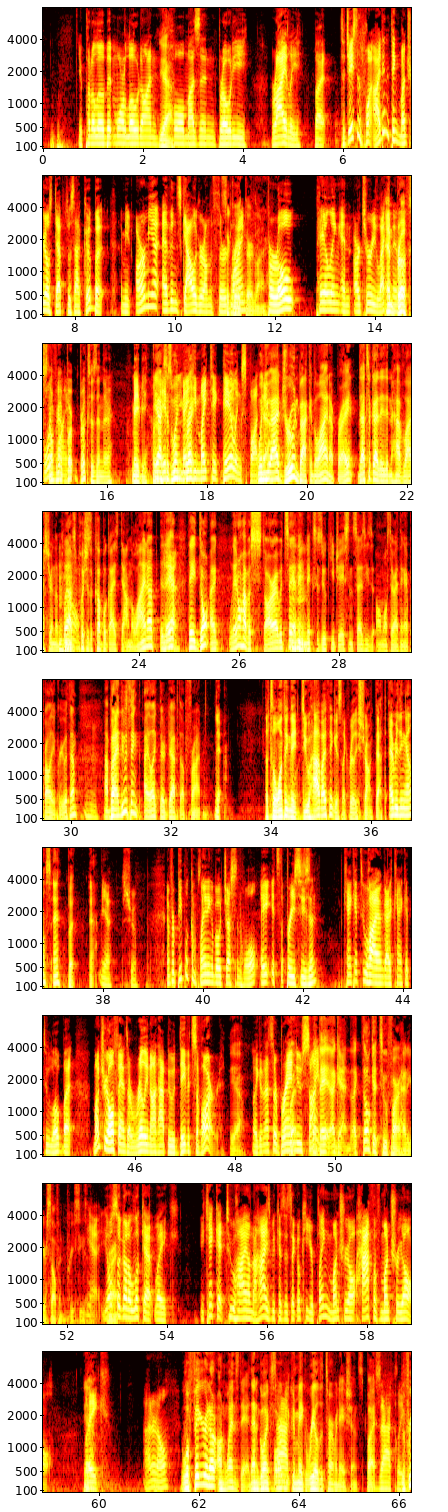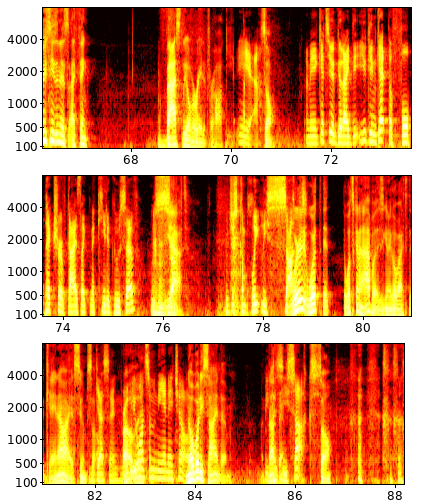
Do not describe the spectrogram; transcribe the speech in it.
you put a little bit more load on Yeah. Cole, Muzzin, Brodie, Rielly. But to Jason's point, I didn't think Montreal's depth was that good. But I mean, Armia, Evans, Gallagher on the third a great line, third line. Perreault, Paling, and Artturi Lehkonen And on Brooks, the fourth don't forget line. Brooks is in there. Maybe. Who Yeah, knows? 'cause If when- may- right- he might take Paling's spot when there. you add Drouin back in the lineup, right? That's a guy they didn't have last year in the Mm-hmm. playoffs. Pushes a couple guys down the lineup. They Yeah. they don't I, they don't have a star. I would say. I Mm-hmm. think Nick Suzuki. Jason says he's almost there. I think I probably agree with him. Mm-hmm. Uh, but I do think I like their depth up front. yeah. That's the one thing they do have. I think is like really strong depth. Everything else, eh? But yeah, Yeah, it's true. And for people complaining about Justin Holl, hey, it's the preseason. Can't get too high on guys, can't get too low. But Montreal fans are really not happy with David Savard. Yeah. Like, and that's their brand But- new sign. But they again, like, don't get too far ahead of yourself in preseason. yeah, you also got to look at like you can't get too high on the highs because it's like okay, you're playing Montreal, half of Montreal. Yeah. Like, I don't know We'll figure it out on Wednesday. Then going forward, you can make real determinations. But exactly. the preseason is, I think, vastly overrated for hockey. yeah, So I mean, it gets you a good idea. You can get the full picture of guys like Nikita Gusev, who Yeah. sucked, who just completely sucked. where what it, what's going to happen? Is he going to go back to the K now? I assume so. guessing. Probably. Nobody wants him in the NHL. Nobody signed him. Like, because nothing. he sucks. so That's-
